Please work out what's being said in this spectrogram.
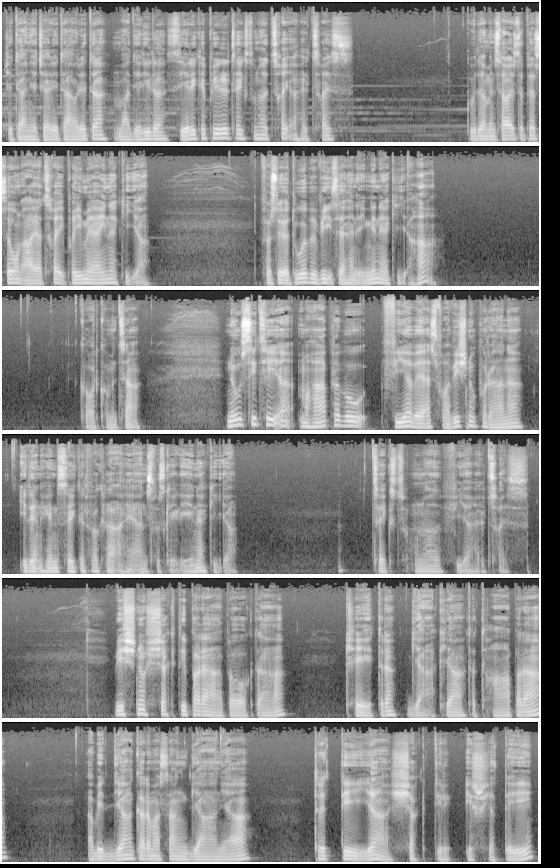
Chaitanya Charitamrita, Madhya Lita, 6. kapitel, tekst 153. Guddommens højeste person ejer tre primære energier. Forsøger du at bevise, at han ingen energier har? Kort kommentar. Nu citerer Mahaprabhu fire vers fra Vishnu Purana i den hensigt at forklare herrens forskellige energier. Tekst 154 Vishnu Shakti Para Prokta Ketra Gyakya Tathapara Avidya Karma Sangyanya Tritiya Shakti Ishyati.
